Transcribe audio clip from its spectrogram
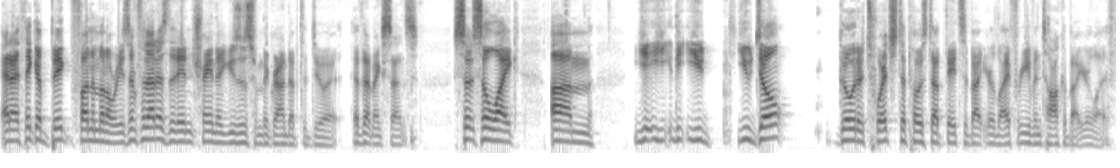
And I think a big fundamental reason for that is they didn't train their users from the ground up to do it. If that makes sense. So so like um you you you, don't go to Twitch to post updates about your life or even talk about your life.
